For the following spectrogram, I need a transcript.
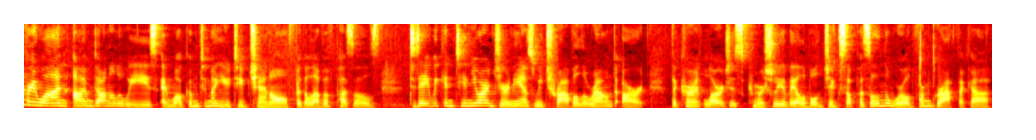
everyone, I'm Donna Louise and welcome to my YouTube channel for the love of puzzles. Today we continue our journey as we travel around art, the current largest commercially available jigsaw puzzle in the world from Grafika.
